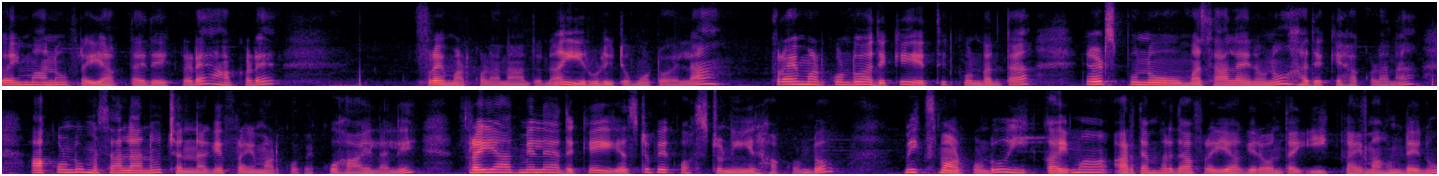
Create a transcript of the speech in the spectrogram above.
ಕೈಮಾನು ಫ್ರೈ ಆಗ್ತಾಯಿದೆ ಈ ಕಡೆ. ಆ ಕಡೆ ಫ್ರೈ ಮಾಡ್ಕೊಳ್ಳೋಣ ಅದನ್ನು, ಈರುಳ್ಳಿ, ಟೊಮೊಟೊ ಎಲ್ಲ. ಫ್ರೈ ಮಾಡಿಕೊಂಡು ಅದಕ್ಕೆ ಎತ್ತಿಟ್ಕೊಂಡಂಥ ಎರಡು ಸ್ಪೂನು ಮಸಾಲೆನೂ ಅದಕ್ಕೆ ಹಾಕ್ಕೊಳ್ಳೋಣ ಹಾಕ್ಕೊಂಡು ಮಸಾಲಾನು ಚೆನ್ನಾಗಿ ಫ್ರೈ ಮಾಡ್ಕೋಬೇಕು ಆಯಿಲಲ್ಲಿ. ಫ್ರೈ ಆದಮೇಲೆ ಅದಕ್ಕೆ ಎಷ್ಟು ಬೇಕೋ ಅಷ್ಟು ನೀರು ಹಾಕ್ಕೊಂಡು ಮಿಕ್ಸ್ ಮಾಡಿಕೊಂಡು ಈ ಕೈಮಾ ಅರ್ಧಂಬರ್ಧ ಫ್ರೈ ಆಗಿರೋವಂಥ ಈ ಕೈಮಾ ಉಂಡೆನೂ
